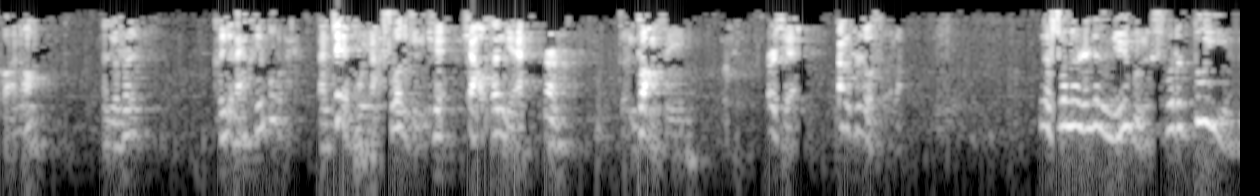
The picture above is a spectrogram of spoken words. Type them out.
可能那就说可以来可以不来，但这不一样，说的准确。下午三点那儿准撞死一个，而且当时就死了，那说明人家的女鬼说的对呀。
